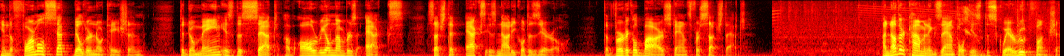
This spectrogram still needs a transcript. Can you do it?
In the formal set builder notation, the domain is the set of all real numbers x such that x is not equal to 0. The vertical bar stands for such that. Another common example is the square root function.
